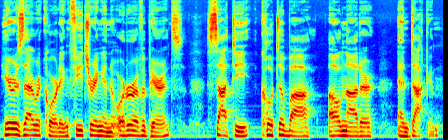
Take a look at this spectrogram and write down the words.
Here is that recording featuring an order of appearance Sati, Kotoba, Al Nader, and Dakin.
